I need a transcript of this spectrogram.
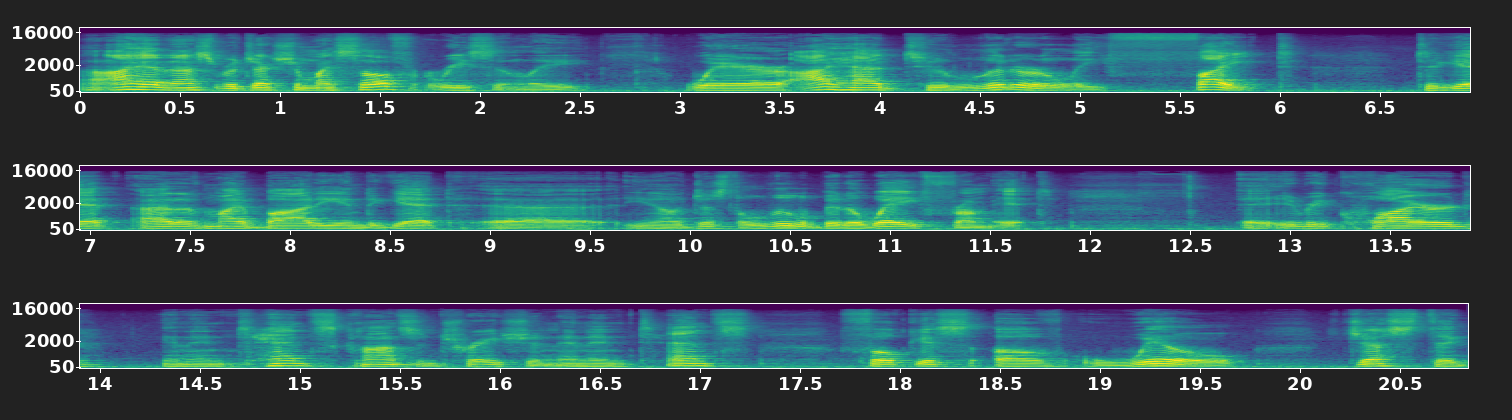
Uh, I had an astral projection myself recently where I had to literally fight to get out of my body and to get, uh, you know, just a little bit away from it. It required an intense concentration, an intense focus of will just to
